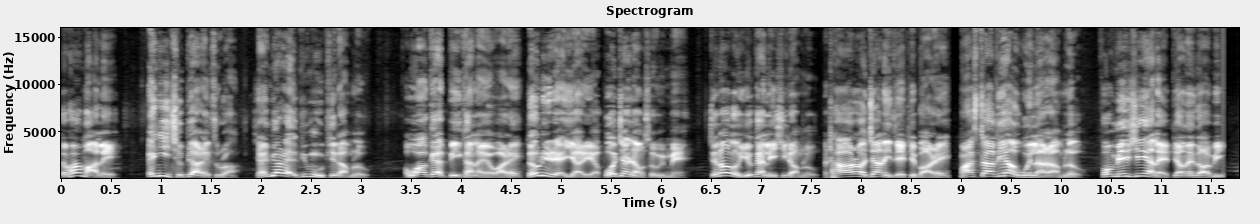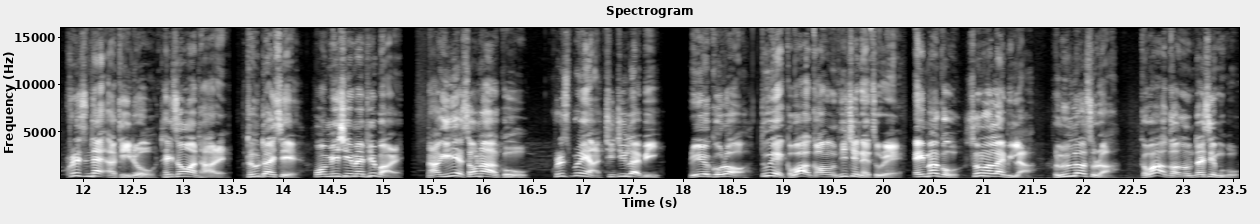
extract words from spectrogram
တစ်ဖက်မှာလည်းအင်ကြီးချွတ်ပြရဲဆိုတာရိုင်းပြတဲ့အပြုမှုဖြစ်တာမလို့အဝါကက်ပေးခံလိုက်ရပါတယ်လုံနေတဲ့အရာတွေကဘောကြံကြောင်ဆိုပေမဲ့ ကျွန်တော်တို့ရွက်ကန်လေးရှိတာမလို့အထာကတော့ကြာနေစေဖြစ်ပါတယ်မာစတာတယောက်ဝင်လာတာမလို့ formation ကလည်းပြောင်းလဲသွားပြီး Chris နဲ့ Aki တို့ထိတ်ဆုံးရထားတဲ့အထူးတိုက်စစ် formation ပဲဖြစ်ပါတယ်နာဂီရဲ့ဆောင်းနာကို Chris Prin ကချီချီလိုက်ပြီးရီယိုကိုတော့သူ့ရဲ့ကမ္ဘာအကောင်ဆုံးဖြစ်ချင်တယ်ဆိုတော့အိမ်မက်ကိုဆွန့်လွတ်လိုက်ပြီလားဘလူးလော့ဆိုတာကမ္ဘာအကောင်ဆုံးတိုက်စစ်မှုကို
